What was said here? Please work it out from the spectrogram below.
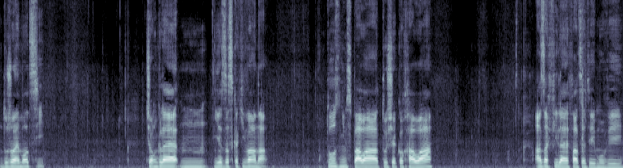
dużo emocji. Ciągle mm, jest zaskakiwana. Tu z nim spała, tu się kochała, a za chwilę facet jej mówi:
